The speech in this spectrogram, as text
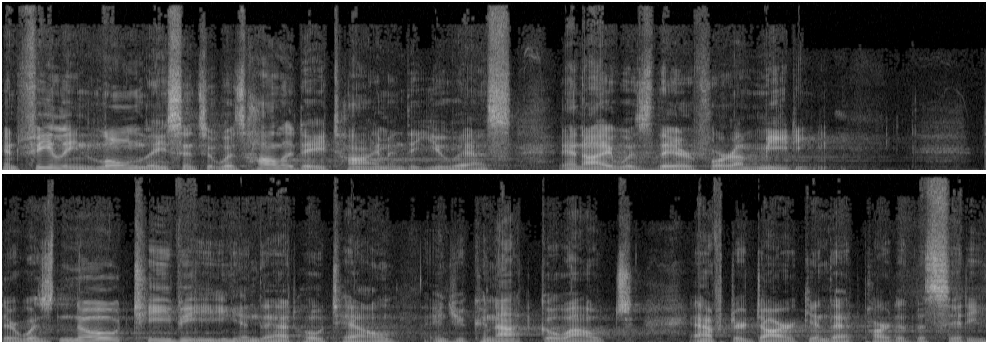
and feeling lonely since it was holiday time in the U.S. and I was there for a meeting. There was no TV in that hotel, and you cannot go out after dark in that part of the city.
